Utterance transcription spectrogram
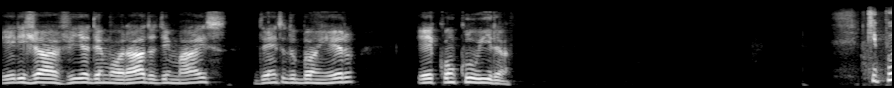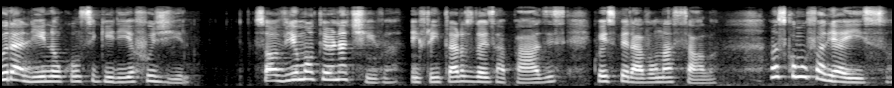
Ele já havia demorado demais dentro do banheiro e concluíra que por ali não conseguiria fugir. Só havia uma alternativa: enfrentar os dois rapazes que o esperavam na sala. Mas como faria isso?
